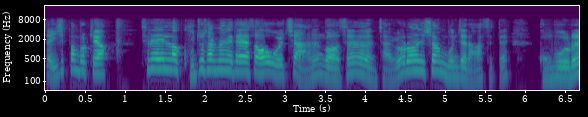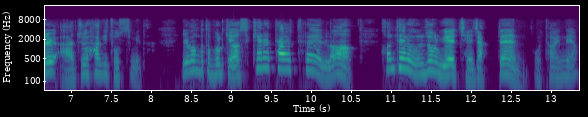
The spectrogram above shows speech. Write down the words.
자, 20번 볼게요. 트레일러 구조 설명에 대해서 옳지 않은 것은 자, 요런 시험 문제 나왔을 때 공부를 아주 하기 좋습니다. 1번부터 볼게요. 스케레탈 트레일러 컨테이너 운송을 위해 제작된 오타가 있네요.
